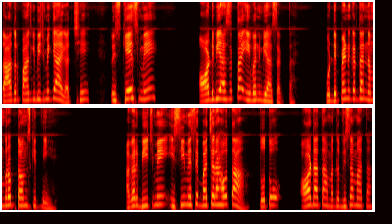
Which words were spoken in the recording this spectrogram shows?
सात और पाँच के बीच में क्या आएगा? छः तो इस केस में ऑड भी आ सकता है इवन भी आ सकता है। वो डिपेंड करता है नंबर ऑफ़ टर्म्स कितनी है। अगर बीच में इसी में से बच रहा होता तो तो ऑड आता मतलब विषम आता।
